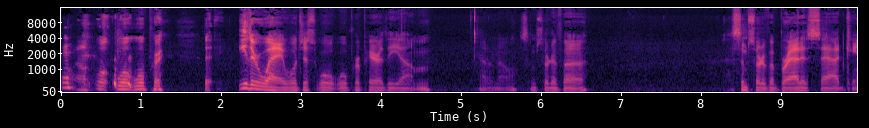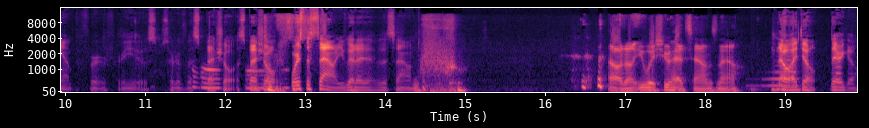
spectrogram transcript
Yeah. well, we'll we'll, we'll pre- either way, we'll just we'll we'll prepare the um, I don't know, some sort of a some sort of a Brad is sad camp for for you. Some sort of a special a special. Where's the sound? You've got to have the sound. Oh, don't you wish you had sounds now? No, I don't. There you go.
